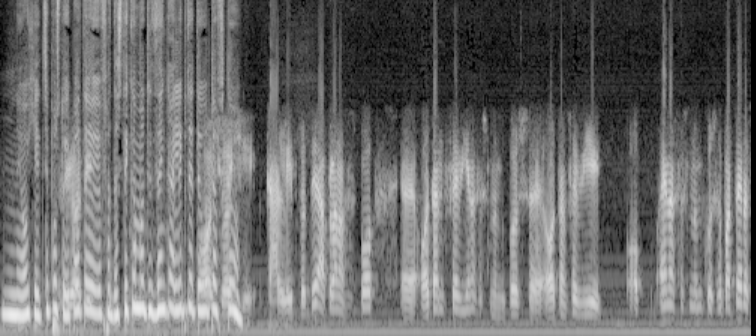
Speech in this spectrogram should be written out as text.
Ναι, όχι, έτσι όπως το είπατε, φανταστήκαμε ότι δεν καλύπτεται ούτε όχι, αυτό. Όχι, καλύπτονται. Απλά να σας πω, ε, όταν φεύγει ένας αστυνομικός, ε, όταν φεύγει ένας αστυνομικός, ο πατέρας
